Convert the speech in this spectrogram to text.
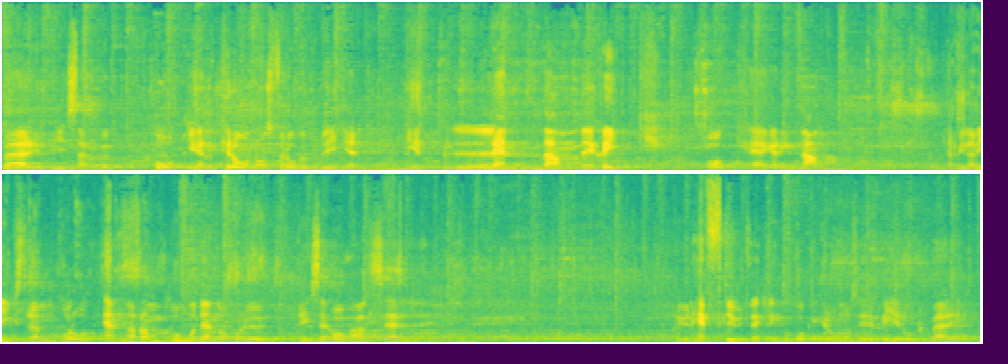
Berg visar upp Poker Kronos för Åbypubliken i ett bländande skick. Och ägarinnan Camilla Wikström har åkt ända från Boden och får nu priser av Ahlsell. Det är en häftig utveckling på Poker Kronos i regi Robert Berg.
